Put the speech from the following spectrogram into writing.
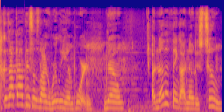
because i thought this was like really important. Now another thing i noticed too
